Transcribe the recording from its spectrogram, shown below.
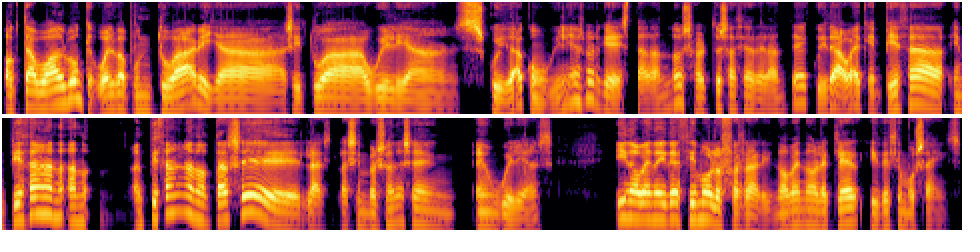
Octavo álbum que vuelve a puntuar y ya sitúa a Williams. Cuidado con Williams porque está dando saltos hacia adelante. Cuidado, eh, que empieza, empiezan, a, empiezan a notarse las, inversiones en, Williams. Y noveno y décimo los Ferrari. Noveno Leclerc y décimo Sainz.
